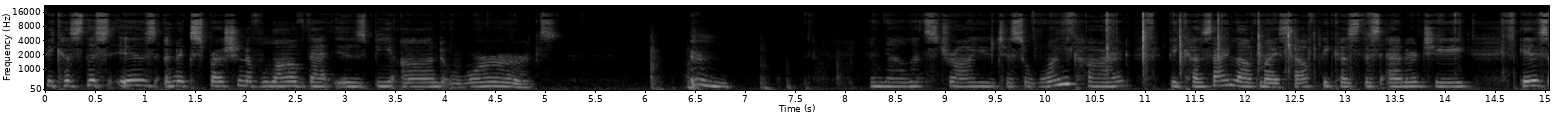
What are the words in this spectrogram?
because this is an expression of love that is beyond words. and now let's draw you just one card because I love myself, because this energy is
